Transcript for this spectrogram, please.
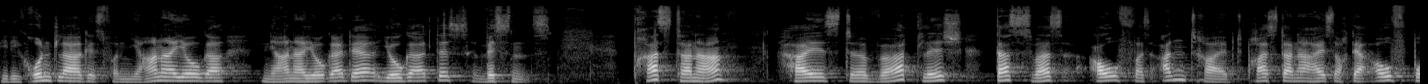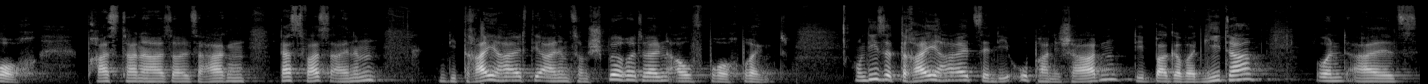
die die Grundlage ist von Jnana Yoga, Jnana Yoga, der Yoga des Wissens. Prasthana heißt äh, wörtlich das, was auf, was antreibt. Prasthana heißt auch der Aufbruch. Prasthana soll sagen, das, was einem, die Dreiheit, die einem zum spirituellen Aufbruch bringt. Und diese Dreiheit sind die Upanishaden, die Bhagavad Gita und als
